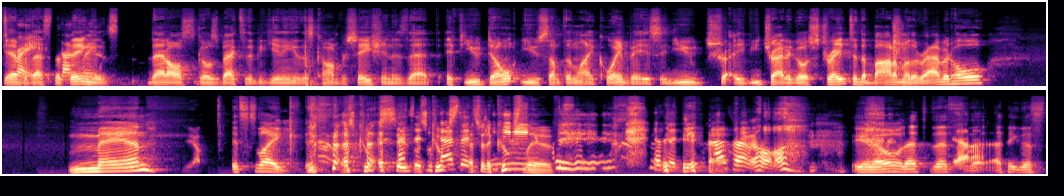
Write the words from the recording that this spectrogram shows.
Yeah, Right, but that's the thing is that also goes back to the beginning of this conversation is that if you don't use something like Coinbase and you try if you try to go straight to the bottom of the rabbit hole, man, Yep. it's like Those kooks- That's, those a, kooks- that's, that's where the kooks live. that's a deep Yeah. rabbit hole. you know that's that's Yeah. i think that's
